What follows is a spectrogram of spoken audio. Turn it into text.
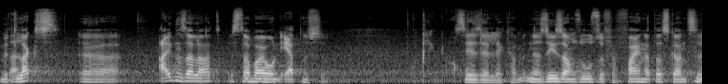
Mit Ja. Lachs, äh, Algensalat ist dabei Mhm. und Erdnüsse. Sehr, sehr lecker. Mit einer Sesamsoße verfeinert das Ganze.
